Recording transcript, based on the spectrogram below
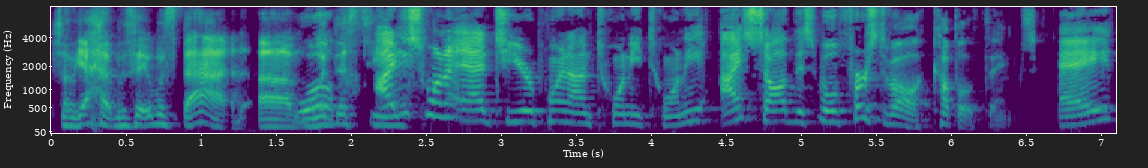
so yeah, it was it was bad. Um, Well, with this team, I just want to add to your point on 2020. I saw this. Well, first of all, a couple of things. A,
